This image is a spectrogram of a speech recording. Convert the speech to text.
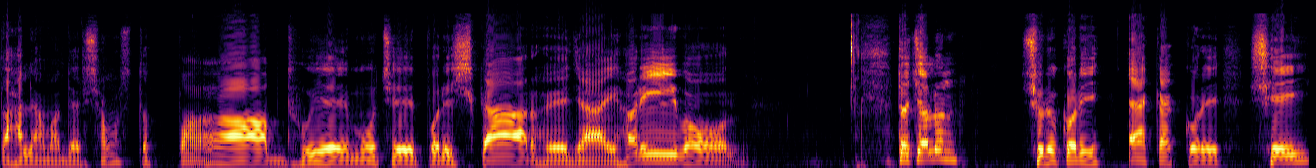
তাহলে আমাদের সমস্ত পাপ ধুয়ে মুছে পরিষ্কার হয়ে যায়। হরি বল। তো চলুন শুরু করি এক এক করে সেই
